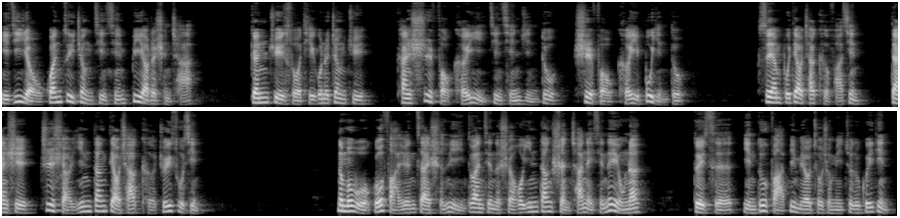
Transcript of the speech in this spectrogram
以及有关罪证进行必要的审查。根据所提供的证据，看是否可以进行引渡，是否可以不引渡。虽然不调查可罚性，但是至少应当调查可追溯性。那么，我国法院在审理引渡案件的时候，应当审查哪些内容呢？对此，引渡法并没有做出明确的规定。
